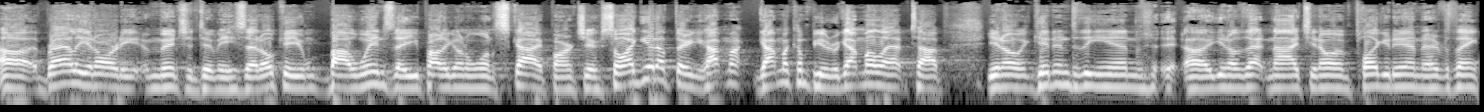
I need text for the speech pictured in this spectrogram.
uh, Bradley had already mentioned to me. He said, "Okay, by Wednesday, you're probably going to want Skype, aren't you?" So I get up there. Got my got my computer, got my laptop. You know, get into the end. Uh, you know that night. You know, and plug it in and everything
